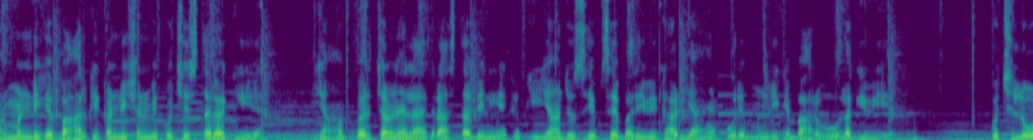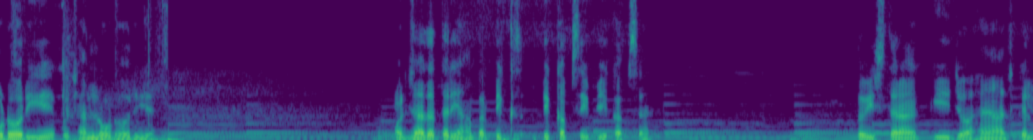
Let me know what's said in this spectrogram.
और मंडी के बाहर की कंडीशन भी कुछ इस तरह की है। यहाँ पर चलने लायक रास्ता भी नहीं है, क्योंकि यहाँ जो सेब से भरी हुई गाड़ियाँ हैं, पूरे मंडी के बाहर वो लगी हुई है। कुछ लोड हो रही है, कुछ अनलोड हो रही है। और ज़्यादातर यहाँ पर पिक पिकअप्स ही पिकअप्स हैं। तो इस तरह की जो है आजकल,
